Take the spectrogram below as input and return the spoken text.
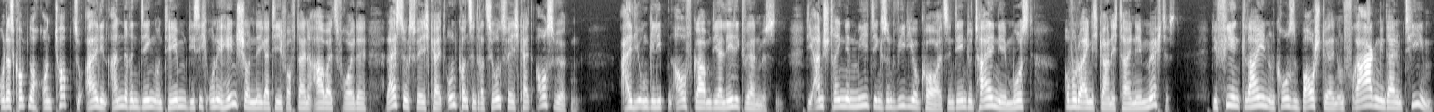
Und das kommt noch on top zu all den anderen Dingen und Themen, die sich ohnehin schon negativ auf deine Arbeitsfreude, Leistungsfähigkeit und Konzentrationsfähigkeit auswirken. All die ungeliebten Aufgaben, die erledigt werden müssen. Die anstrengenden Meetings und Videocalls, in denen du teilnehmen musst, obwohl du eigentlich gar nicht teilnehmen möchtest die vielen kleinen und großen Baustellen und Fragen in deinem Team,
